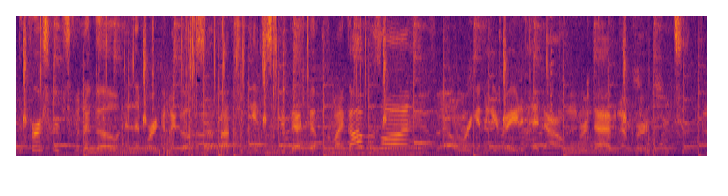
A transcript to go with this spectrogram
the first group's gonna go and then we're gonna go. So I'm about to get suited back up, put my goggles on, and we're gonna get ready to head out for dive number two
